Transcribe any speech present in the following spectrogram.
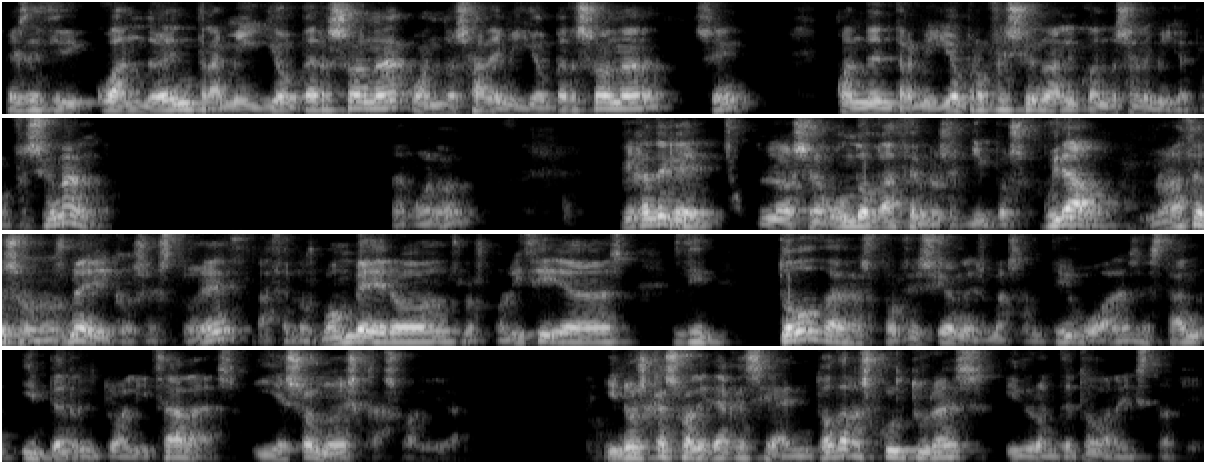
Es decir, cuando entra mi yo persona, cuando sale mi yo persona, ¿sí? Cuando entra mi yo profesional y cuando sale mi yo profesional. ¿De acuerdo? Fíjate que lo segundo que hacen los equipos, cuidado, no lo hacen solo los médicos esto, ¿eh? hacen los bomberos, los policías, es decir, todas las profesiones más antiguas están hiperritualizadas y eso no es casualidad. Y no es casualidad que sea en todas las culturas y durante toda la historia.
